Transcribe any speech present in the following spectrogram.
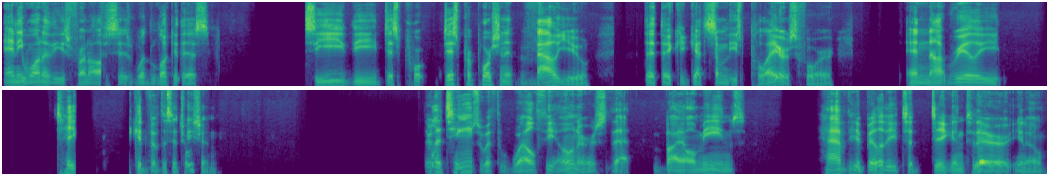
any one of these front offices would look at this, see the dispor- disproportionate value that they could get some of these players for, and not really take advantage of the situation. There's a teams with wealthy owners that, by all means, have the ability to dig into their, you know,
